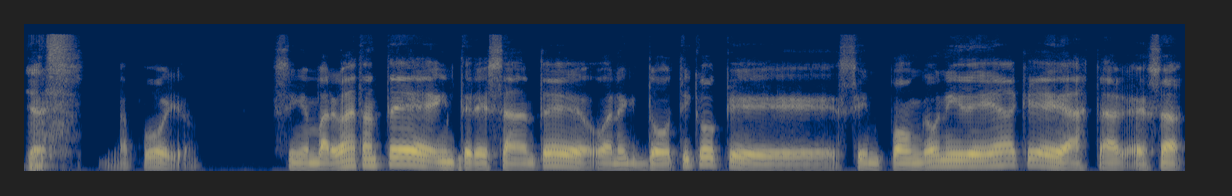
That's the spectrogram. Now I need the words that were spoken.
Yes. apoyo. Sin embargo, es bastante interesante o anecdótico que se imponga una idea que hasta, o sea,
